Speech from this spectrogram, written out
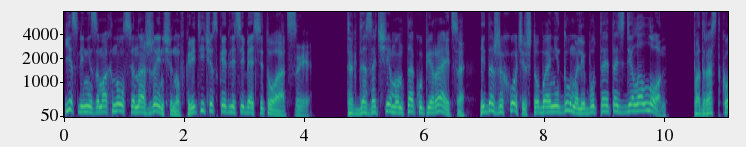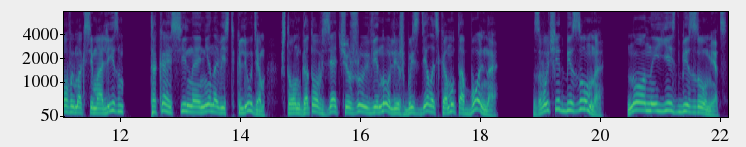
если не замахнулся на женщину в критической для себя ситуации. Тогда зачем он так упирается и даже хочет, чтобы они думали, будто это сделал он? Подростковый максимализм? Такая сильная ненависть к людям, что он готов взять чужую вину, лишь бы сделать кому-то больно? Звучит безумно, но он и есть безумец.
